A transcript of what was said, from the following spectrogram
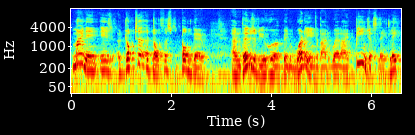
My name is Dr. Adolphus Bongo and those of you who have been worrying about where I've been just lately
